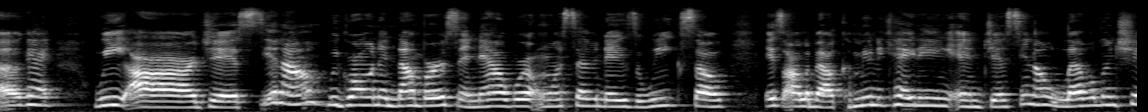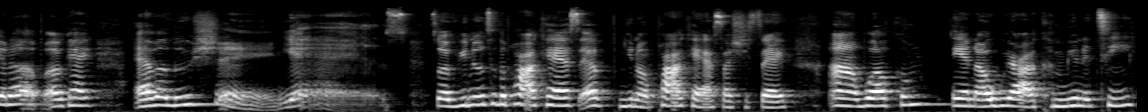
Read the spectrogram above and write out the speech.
okay? We are just, you know, we're growing in numbers and now we're on seven days a week. So, it's all about communicating and just, you know, leveling shit up, okay? Evolution, yes. So if you're new to the podcast, you know, podcast, I should say, uh, welcome. You know, we are a community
